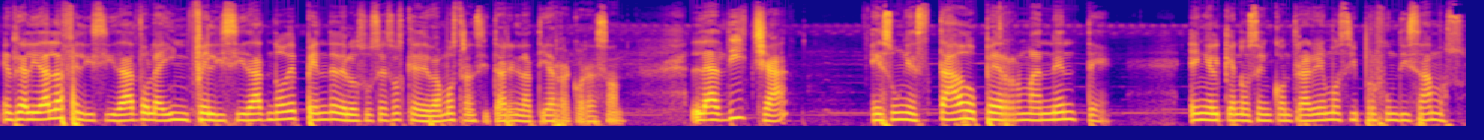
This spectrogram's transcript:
En realidad la felicidad o la infelicidad no depende de los sucesos que debamos transitar en la tierra, corazón. La dicha es un estado permanente en el que nos encontraremos y profundizamos.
